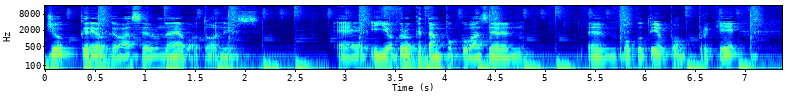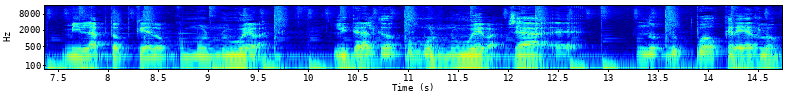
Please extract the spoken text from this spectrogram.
yo creo que va a ser una de botones. Eh, y yo creo que tampoco va a ser en, en, poco tiempo, porque mi laptop quedó como nueva. Literal quedó como nueva. O sea, eh, no, puedo creerlo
